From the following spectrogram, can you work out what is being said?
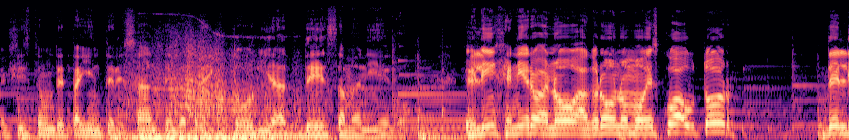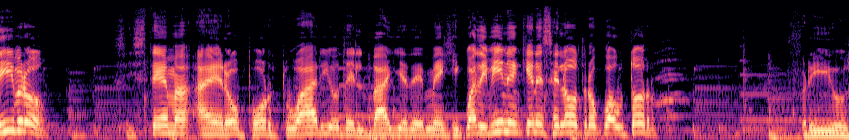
existe un detalle interesante en la trayectoria de Samaniego. El ingeniero agrónomo es coautor del libro Sistema Aeroportuario del Valle de México. Adivinen quién es el otro coautor. Fríos,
